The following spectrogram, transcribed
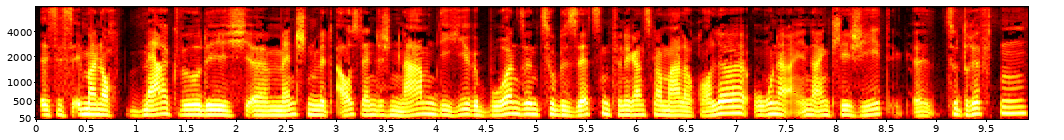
es ist immer noch merkwürdig, äh, Menschen mit ausländischen Namen, die hier geboren sind, zu besetzen für eine ganz normale Rolle, ohne in ein Klischee äh, zu driften.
